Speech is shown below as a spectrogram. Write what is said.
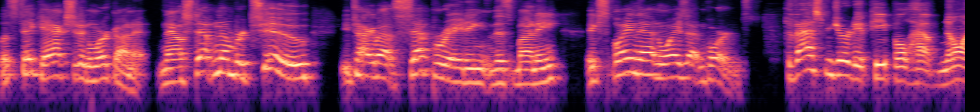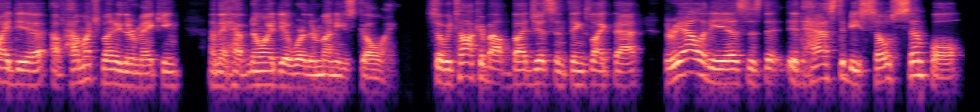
let's take action and work on it. Now, step number two, you talk about separating this money. Explain that and why is that important? The vast majority of people have no idea of how much money they're making and they have no idea where their money is going. So we talk about budgets and things like that. The reality is, is that it has to be so simple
